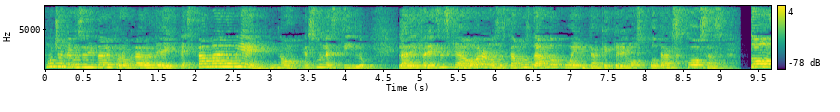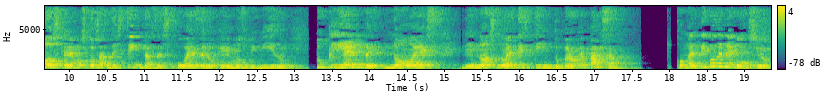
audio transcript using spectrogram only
muchos negocios digitales fueron creados de ahí. ¿Está mal o bien? No, es un estilo. La diferencia es que ahora nos estamos dando cuenta que queremos otras cosas. Todos queremos cosas distintas después de lo que hemos vivido. Tu cliente no es, no, no es distinto, pero ¿qué pasa? Con el tipo de negocio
